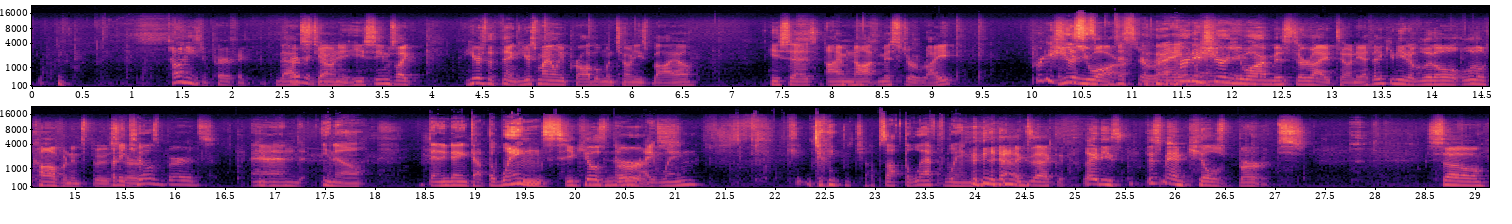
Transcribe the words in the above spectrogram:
Tony's your perfect. That's perfect guy. Tony. He seems like. Here's the thing. Here's my only problem with Tony's bio. He says, "I'm not Mr. Right." Pretty sure He's you are. Mr. Right, Pretty man. sure you are Mr. Right, Tony. I think you need a little little confidence booster. but he kills birds, and you know, then he ain't got the wings. He kills no birds. Right wing. Chops off the left wing. yeah, exactly. Ladies, this man kills birds. So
